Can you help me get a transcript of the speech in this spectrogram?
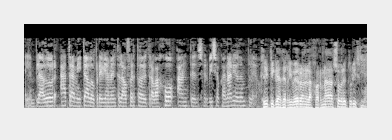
el empleador ha tramitado previamente la oferta de trabajo ante el Servicio Canario de Empleo. Críticas de Rivero en la jornada sobre turismo.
